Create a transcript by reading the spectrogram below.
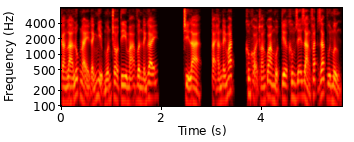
càng là lúc này đánh nhịp muốn cho ti mã vân đánh gãy. Chỉ là, tại hắn đáy mắt không khỏi thoáng qua một tia không dễ dàng phát giác vui mừng.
